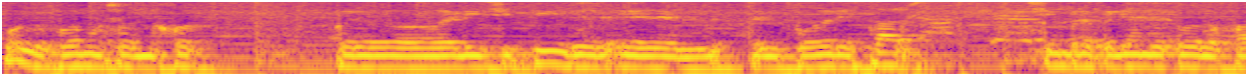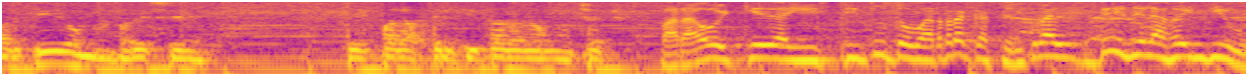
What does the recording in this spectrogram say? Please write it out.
lo podemos ser mejor. Pero el insistir, el, poder estar siempre peleando todos los partidos, me parece que es para felicitar a los muchachos. Para hoy queda Instituto Barraca Central desde las 21.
